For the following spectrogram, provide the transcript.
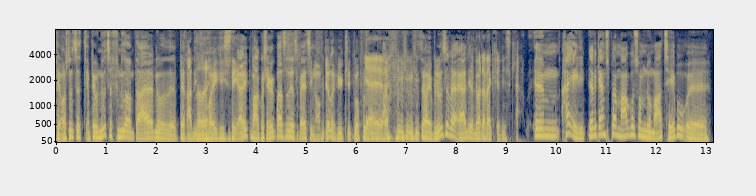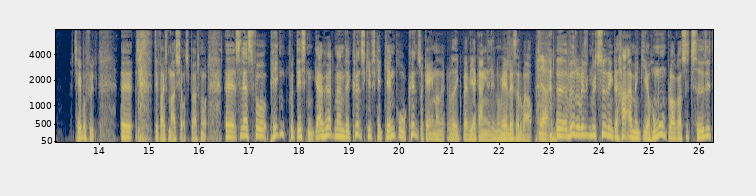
Jeg, er også nødt til at, jeg bliver nødt til at finde ud af, om der er noget øh, berettiget Noget. for at eksistere, ikke, Markus? Jeg kan jo ikke bare sidde her tilbage og sige, Nå, men det er da hyggeligt, du har fuldstændig Ja, ja. ret." det Så jeg bliver nødt til at være ærlig. er og godt at være kritisk. Øhm, hej Ali. Jeg vil gerne spørge Markus om noget meget tabu, øh, tabufyldt. Øh, det er faktisk et meget sjovt spørgsmål. Øh, så lad os få pikken på disken. Jeg har hørt, at man ved kønsskift skal genbruge kønsorganerne. Jeg ved ikke, hvad vi har gang i lige nu, men jeg læser det bare op. Ja. Øh, ved du, hvilken betydning det har, at man giver hormonblokker så tidligt,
